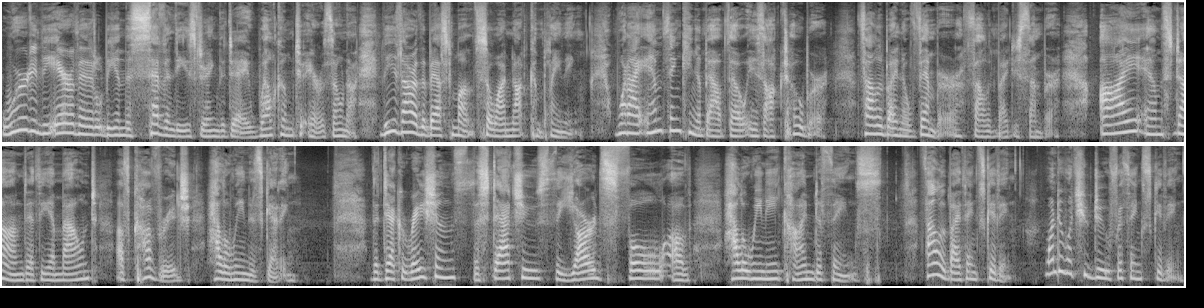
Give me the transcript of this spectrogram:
word in the air that it'll be in the 70s during the day. Welcome to Arizona. These are the best months, so I'm not complaining. What I am thinking about, though, is October, followed by November, followed by December. I am stunned at the amount of coverage Halloween is getting. The decorations, the statues, the yards full of Halloweeny kind of things, followed by Thanksgiving. Wonder what you do for Thanksgiving.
